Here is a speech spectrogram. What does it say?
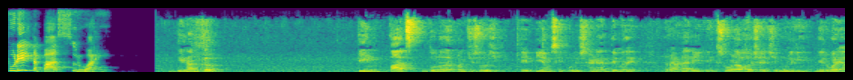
पुढील तपास सुरू आहे. दिनांक तीन पाच दोन हजार पंचवीस रोजी एपीएमसी पोलीस ठाणे हद्दीमध्ये राहणारी एक सोळा वर्षाची मुलगी निर्भया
